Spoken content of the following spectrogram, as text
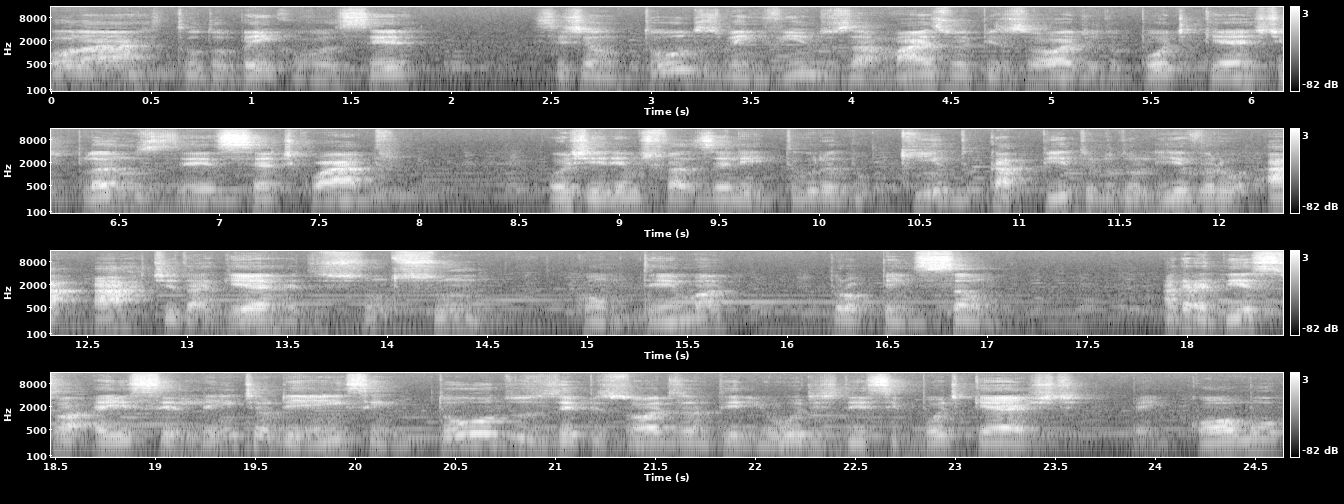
Olá, tudo bem com você? Sejam todos bem-vindos a mais um episódio do podcast Plano Z74. Hoje iremos fazer a leitura do quinto capítulo do livro A Arte da Guerra de Sun Tzu, com o tema Propensão. Agradeço a excelente audiência em todos os episódios anteriores desse podcast, bem como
